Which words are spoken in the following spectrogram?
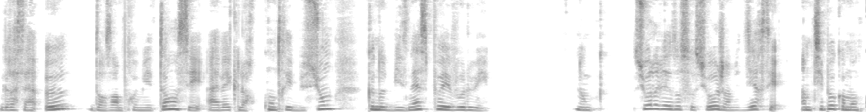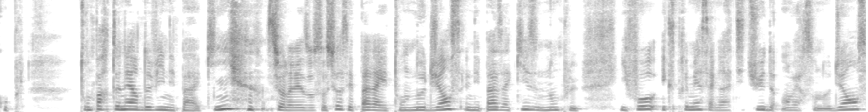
grâce à eux, dans un premier temps, c'est avec leur contribution que notre business peut évoluer. Donc, sur les réseaux sociaux, j'ai envie de dire, c'est un petit peu comme en couple. Ton partenaire de vie n'est pas acquis, sur les réseaux sociaux c'est pareil, ton audience n'est pas acquise non plus. Il faut exprimer sa gratitude envers son audience,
